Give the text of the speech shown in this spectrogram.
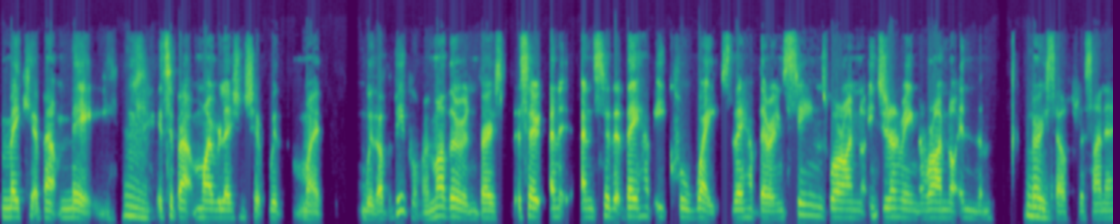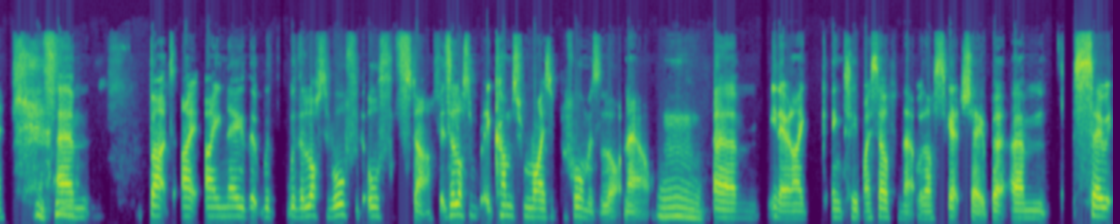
make it about me. Mm. It's about my relationship with my with other people, my mother and various so and and so that they have equal weight. so They have their own scenes where I'm not. Do you know what I mean? Where I'm not in them. Very Mm. selfless, I know. Um, but I, I know that with, with a lot of author, author stuff, it's a lot of it comes from writer performers a lot now. Mm. Um, you know, and I include myself in that with our sketch show. But um, so it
